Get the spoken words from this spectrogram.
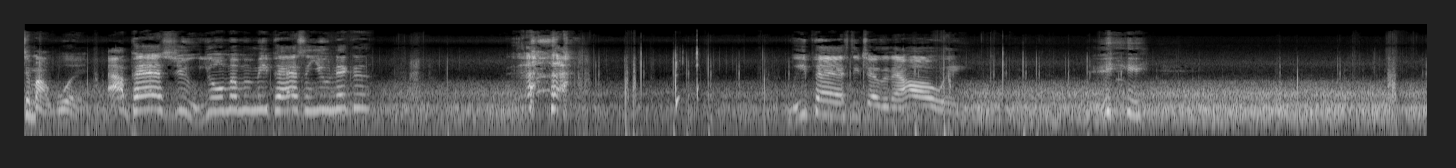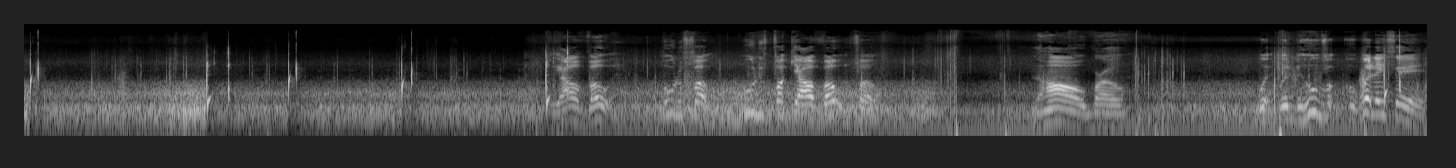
To my what? I passed you. You don't remember me passing you, nigga? we passed each other in that hallway. y'all voting. Who the fuck? Who the fuck y'all voting for? The hall, bro. What? What? Who? What they said?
